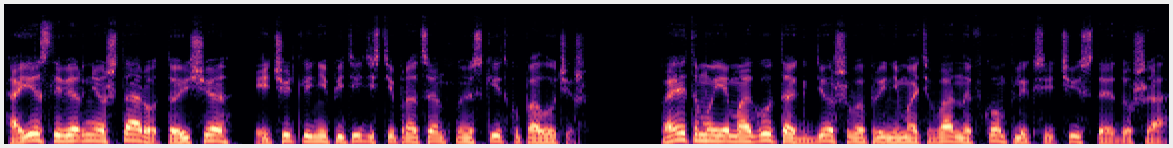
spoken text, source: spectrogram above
а если вернешь тару, то еще и чуть ли не 50% скидку получишь. Поэтому я могу так дешево принимать ванны в комплексе «Чистая душа».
